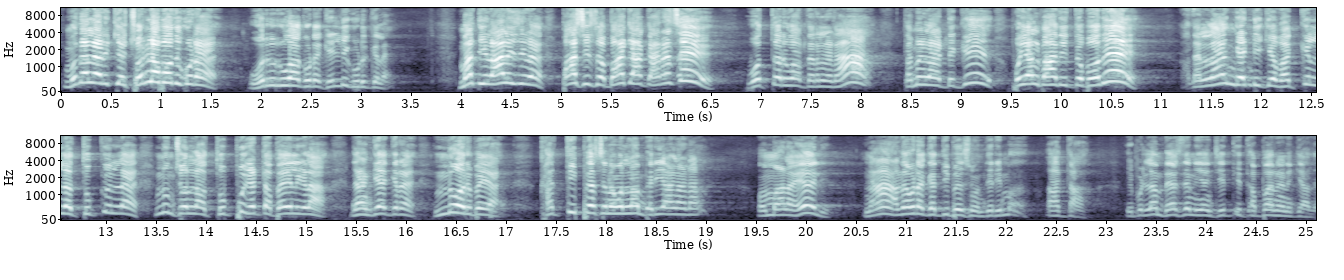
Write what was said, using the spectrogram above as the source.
முதல் அறிக்கை சொன்ன போது கூட ஒரு ரூபா கூட கெள்ளி கொடுக்கல. மத்தியில் ஆளுகிற பாசிச பாஜக அரசு ஒத்த ரூபா தரலடா. தமிழ்நாட்டுக்கு புயல் பாதித்த போது அதெல்லாம் கண்டிக்க வக்கில்ல துக்கு இல்லை இன்னும் சொல்ல துப்பு கெட்ட பயல்களா. நான் கேட்குறேன் இன்னொரு பையன் கத்தி பேசினவெல்லாம் பெரிய ஆளாடா. உம்மாளா ஏலி நான் அதை விட கத்தி பேசுவேன் தெரியுமா? ஆத்தா இப்படிலாம் பேசணும் என் சித்தி தப்பாக நினைக்காத.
